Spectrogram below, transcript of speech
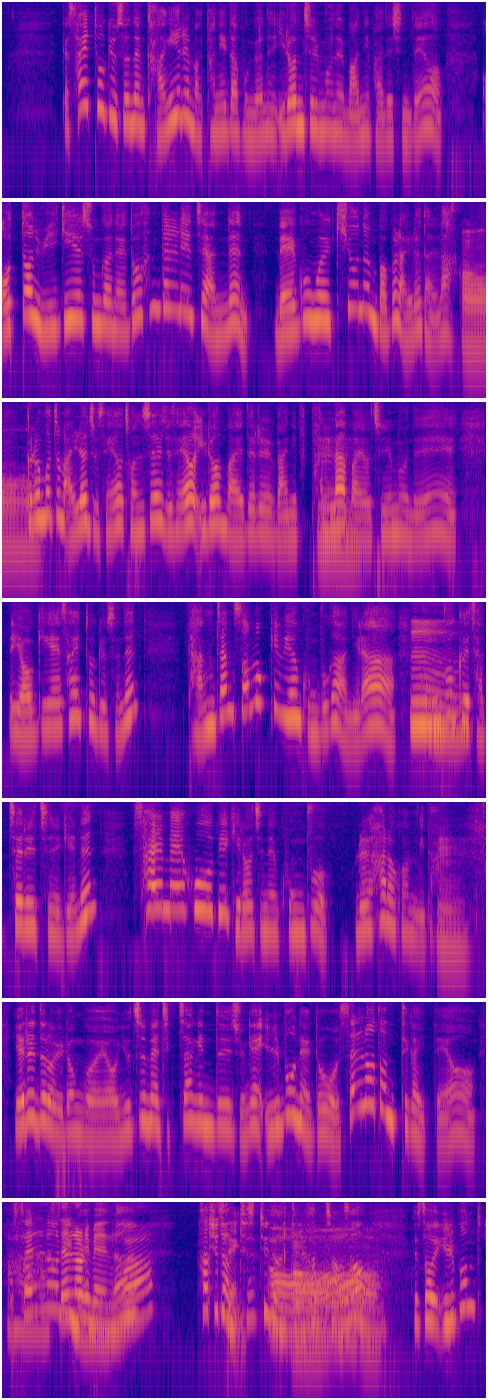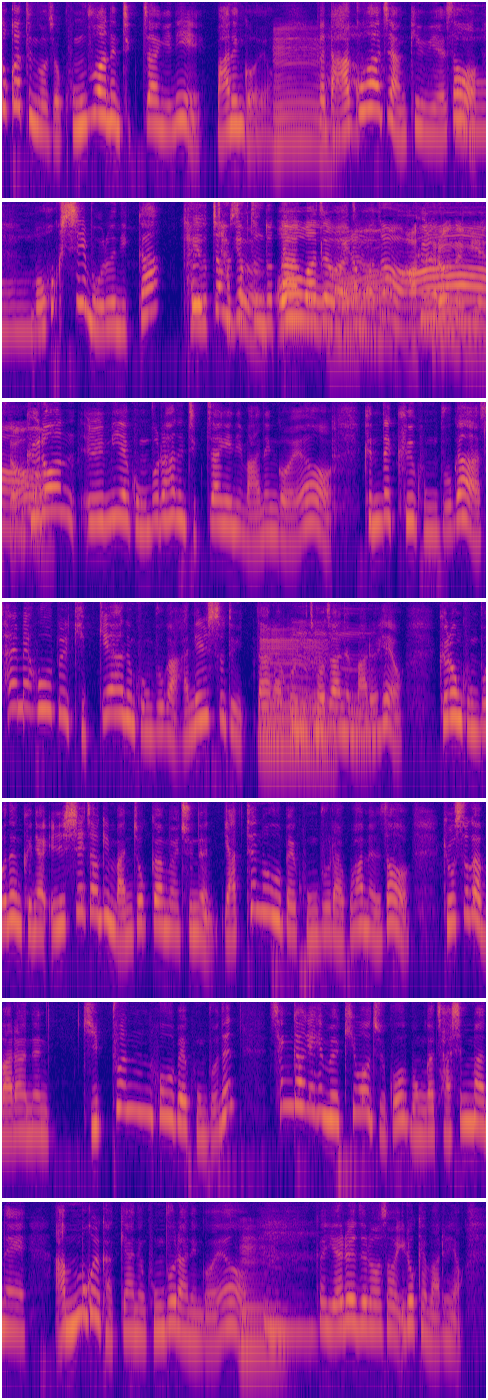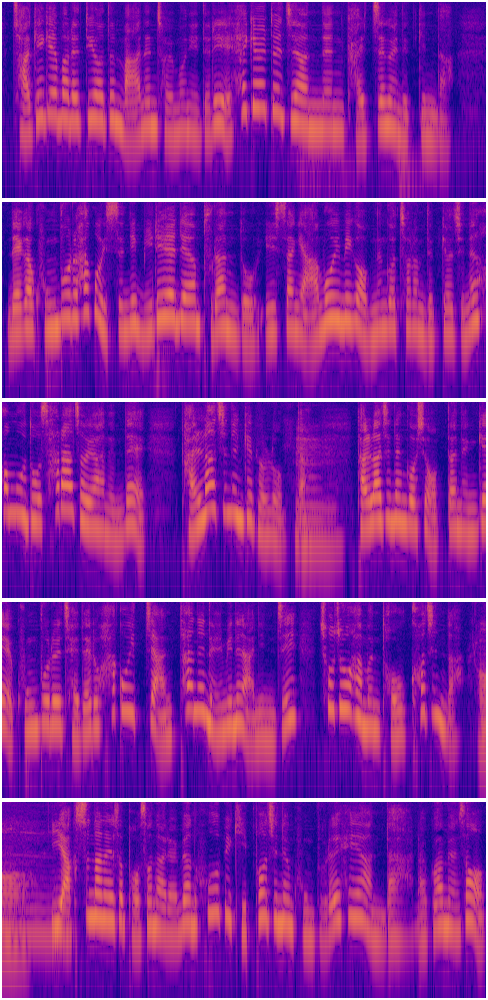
그러니까 사이토 교수는 강의를 막 다니다 보면은 이런 질문을 많이 받으신데요. 어떤 위기의 순간에도 흔들리지 않는 내공을 키우는 법을 알려달라. 어. 그런 것 좀 알려주세요. 전수해주세요. 이런 말들을 많이 받나 음. 봐요, 음. 질문을. 근데 여기에 사이토 교수는 당장 써먹기 위한 공부가 아니라 음. 공부 그 자체를 즐기는 삶의 호흡이 길어지는 공부. 를 하라고 합니다. 음. 예를 들어 이런 거예요. 요즘에 직장인들 중에 일본에도 샐러던트가 있대요. 아, 샐러리맨과 학생, student? student를 어. 합쳐서 그래서 일본도 똑같은 거죠. 공부하는 직장인이 많은 거예요. 음. 그러니까 낙오하지 않기 위해서 어. 뭐 혹시 모르니까 자격, 자격증도 따고 어, 맞아, 맞아. 이런 거죠. 아, 그, 런 의미에서 그런 의미의 공부를 하는 직장인이 많은 거예요. 근데 그 공부가 삶의 호흡을 깊게 하는 공부가 아닐 수도 있다라고 음. 이 저자는 말을 해요. 그런 공부는 그냥 일시적인 만족감을 주는 얕은 호흡의 공부라고 하면서 교수가 말하는 깊은 호흡의 공부는 생각의 힘을 키워주고 뭔가 자신만의 안목을 갖게 하는 공부라는 거예요. 음. 그러니까 예를 들어서 이렇게 말을 해요. 자기 개발에 뛰어든 많은 젊은이들이 해결되지 않는 갈증을 느낀다. 내가 공부를 하고 있으니 미래에 대한 불안도 일상에 아무 의미가 없는 것처럼 느껴지는 허무도 사라져야 하는데 달라지는 게 별로 없다. 음. 달라지는 것이 없다는 게 공부를 제대로 하고 있지 않다는 의미는 아닌지 초조함은 더욱 커진다. 어. 이 악순환에서 벗어나려면 호흡이 깊어지는 공부를 해야 한다라고 하면서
